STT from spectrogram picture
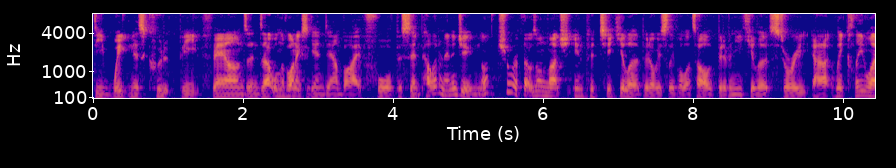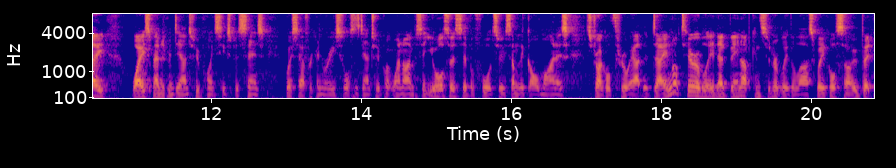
the weakness could be found. And uh, well, Novonix again down by four percent. Paladin Energy, not sure if that was on much in particular, but obviously volatile, a bit of a nuclear story. Uh, went Cleanaway Waste Management down 2.6%, West African Resources down 2.19%. You also said before, too, some of the gold miners struggled throughout the day. Not terribly, they've been up considerably the last week or so, but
